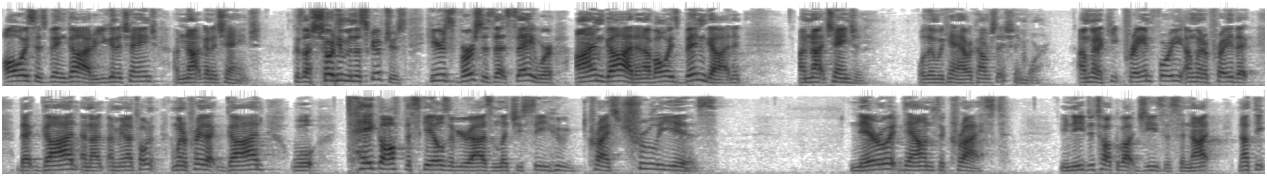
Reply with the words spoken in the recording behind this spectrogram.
always has been God, are you going to change? I'm not going to change. Because I showed him in the scriptures. Here's verses that say where I'm God and I've always been God and I'm not changing. Well, then we can't have a conversation anymore. I'm going to keep praying for you. I'm going to pray that, that God, and I, I mean, I told him, I'm going to pray that God will take off the scales of your eyes and let you see who Christ truly is. Narrow it down to Christ. You need to talk about Jesus and not, not the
